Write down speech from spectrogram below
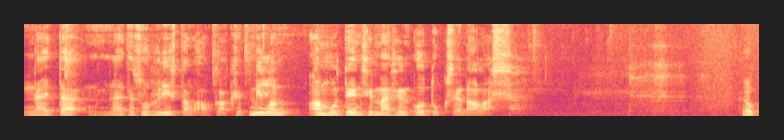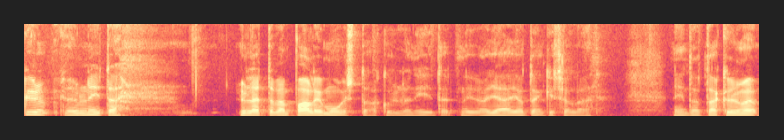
näitä, näitä sun riistalaukaukset? Milloin ammuit ensimmäisen otuksen alas? No kyllä, kyllä niitä yllättävän paljon muistaa kyllä niitä, niitä jää jotenkin sellainen. Niin tota, kyllä mä,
